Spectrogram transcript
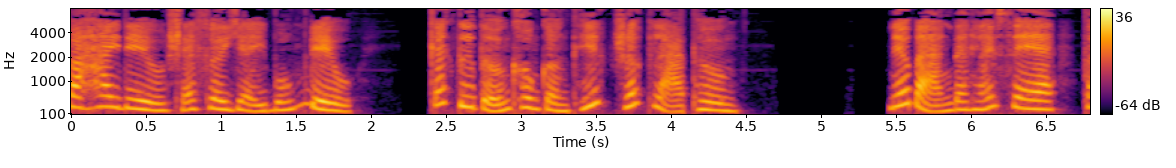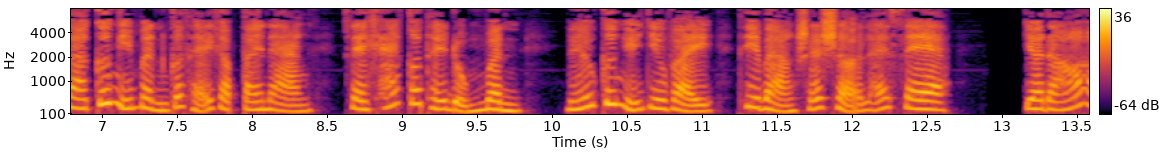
và hai điều sẽ khơi dậy bốn điều. Các tư tưởng không cần thiết rất lạ thường. Nếu bạn đang lái xe và cứ nghĩ mình có thể gặp tai nạn, xe khác có thể đụng mình, nếu cứ nghĩ như vậy thì bạn sẽ sợ lái xe. Do đó,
